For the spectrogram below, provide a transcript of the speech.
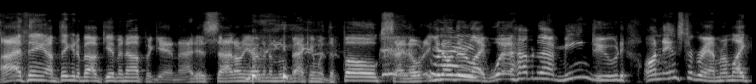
I think I'm thinking about giving up again. I just, I don't even, I'm going to move back in with the folks. I don't, you know, they're like, what happened to that mean dude on Instagram? And I'm like,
